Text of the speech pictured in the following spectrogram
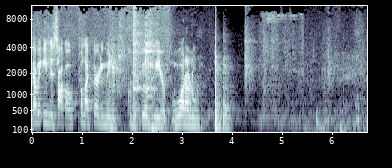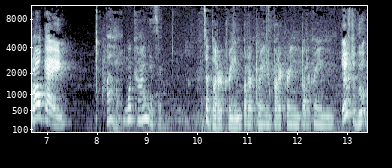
I've been eating this taco for like 30 minutes because it feels weird. Waterloo. Okay. Oh, what kind is it? It's a buttercream, buttercream, buttercream, buttercream. It's good.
